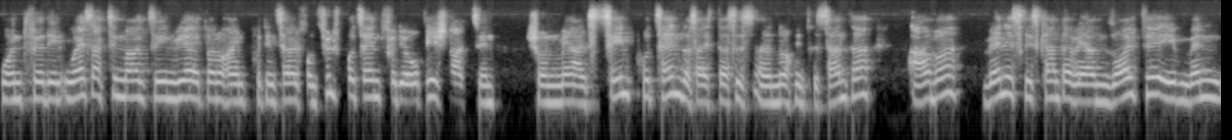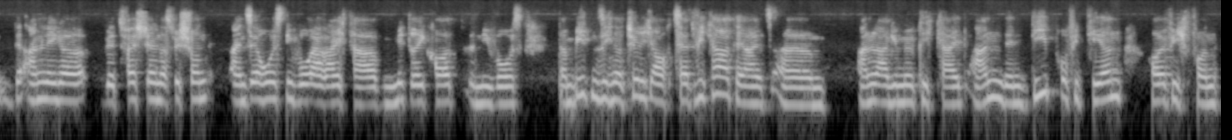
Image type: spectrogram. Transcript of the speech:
Und für den US-Aktienmarkt sehen wir etwa noch ein Potenzial von 5 Prozent, für die europäischen Aktien schon mehr als 10 Prozent. Das heißt, das ist äh, noch interessanter. Aber wenn es riskanter werden sollte, eben wenn der Anleger wird feststellen, dass wir schon ein sehr hohes Niveau erreicht haben mit Rekordniveaus, dann bieten sich natürlich auch Zertifikate als ähm, Anlagemöglichkeit an, denn die profitieren häufig von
